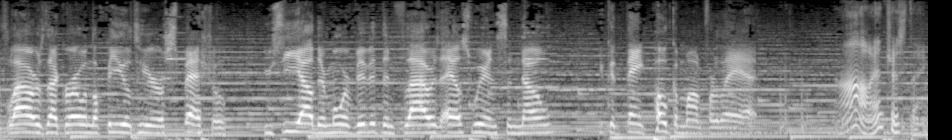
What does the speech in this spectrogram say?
The flowers that grow in the fields here are special. You see how they're more vivid than flowers elsewhere in Sinnoh? You could thank Pokemon for that. Oh, interesting.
